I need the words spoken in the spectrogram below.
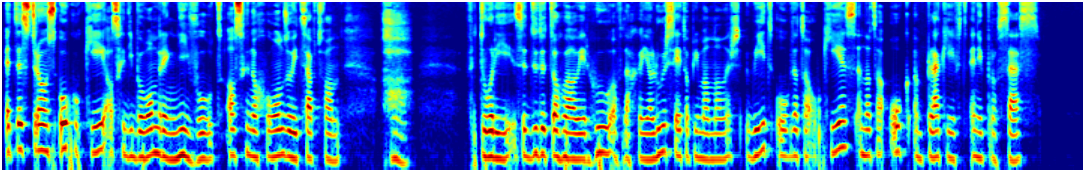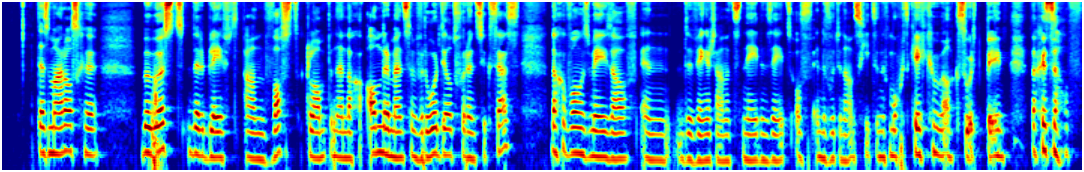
het is trouwens ook oké als je die bewondering niet voelt. Als je nog gewoon zoiets hebt van... Oh, verdorie, ze doet het toch wel weer goed. Of dat je jaloers bent op iemand anders. Weet ook dat dat oké is en dat dat ook een plek heeft in je proces. Het is maar als je bewust er blijft aan vastklampen en dat je andere mensen veroordeelt voor hun succes, dat je volgens mij jezelf in de vingers aan het snijden bent of in de voeten aan het schieten. Mocht kijken welk soort pijn dat je zelf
